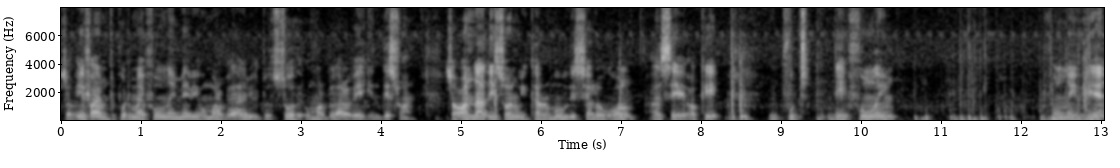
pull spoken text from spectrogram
So if I'm to put my full name, maybe Omar Balarabi, it will store the Omar Balarabi in this one. So under this one, we can remove this hello world and say, okay, we put the full name, full name here,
